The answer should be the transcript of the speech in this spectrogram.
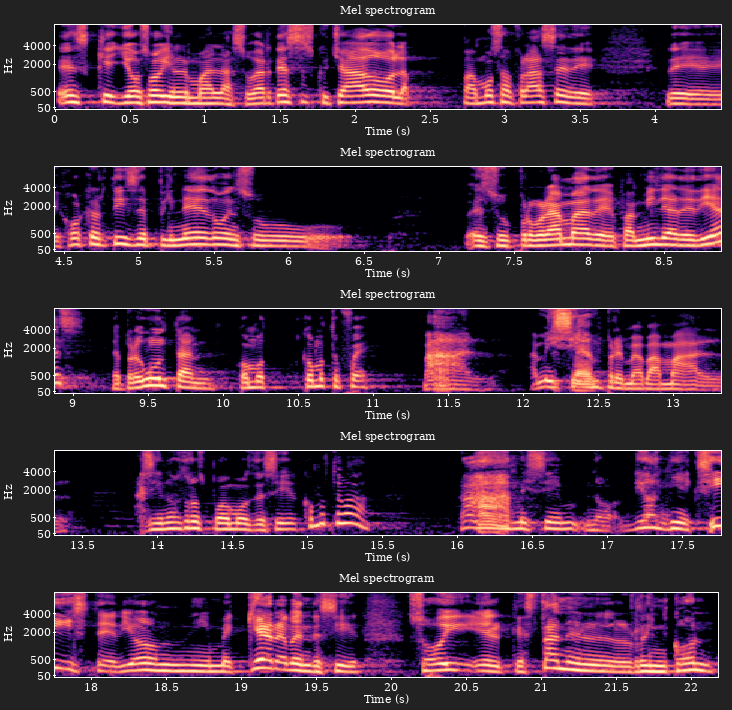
es que yo soy el mala suerte. ¿Has escuchado la famosa frase de, de Jorge Ortiz de Pinedo en su, en su programa de Familia de Díaz? Le preguntan, ¿cómo, ¿cómo te fue? Mal, a mí siempre me va mal. Así nosotros podemos decir, ¿cómo te va? Ah, me no, Dios ni existe, Dios ni me quiere bendecir. Soy el que está en el rincón.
